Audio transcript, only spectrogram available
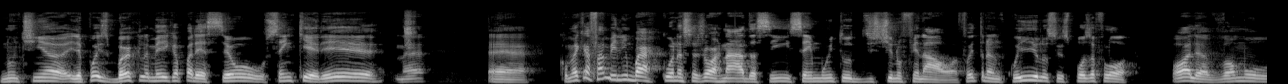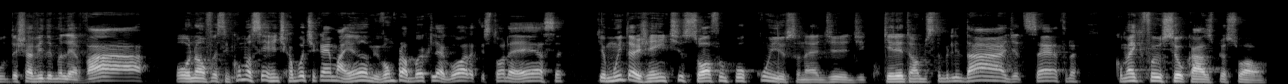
não tinha. E depois Berkeley meio que apareceu sem querer, né? É, como é que a família embarcou nessa jornada assim, sem muito destino final? Foi tranquilo? Sua esposa falou: olha, vamos deixar a vida me levar? Ou não? Foi assim: como assim? A gente acabou de chegar em Miami, vamos para Berkeley agora? Que história é essa? Porque muita gente sofre um pouco com isso, né? De, de querer ter uma estabilidade, etc. Como é que foi o seu caso, pessoal?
